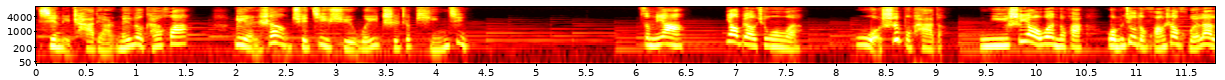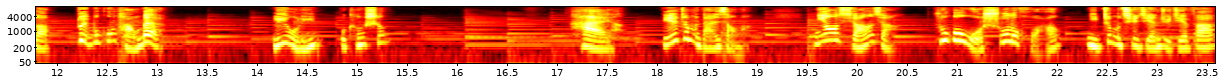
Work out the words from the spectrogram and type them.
心里差点没乐开花，脸上却继续维持着平静。怎么样，要不要去问问？我是不怕的。你是要问的话，我们就等皇上回来了，对簿公堂呗。李有林不吭声。嗨呀，别这么胆小嘛！你要想想，如果我说了谎，你这么去检举揭发，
